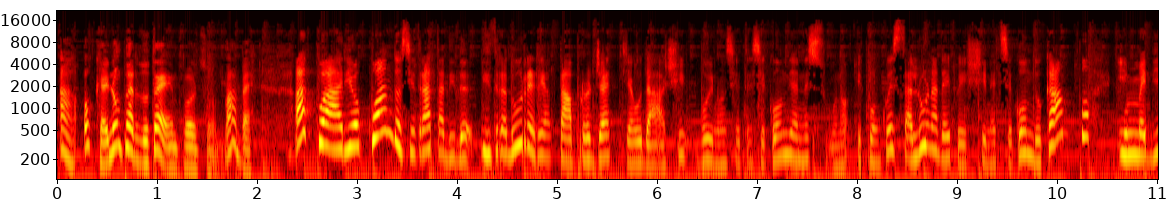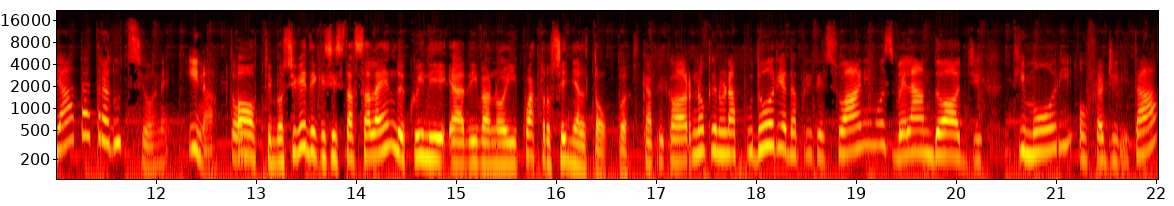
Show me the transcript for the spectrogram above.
Ah, ok, non perdo tempo, insomma. Vabbè. Acquario, quando si tratta di, di tradurre in realtà progetti audaci, voi non siete secondi a nessuno e con questa luna dei pesci nel secondo campo, immediata traduzione in atto. Ottimo, si vede che si sta salendo e quindi arrivano i quattro segni al top. Capricorno che non ha pudori ad aprire il suo animo, svelando oggi timori o fragilità,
